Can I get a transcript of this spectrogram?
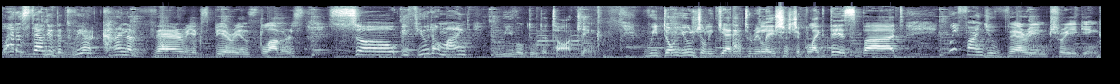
let us tell you that we are kind of very experienced lovers. So, if you don't mind, we will do the talking. We don't usually get into relationship like this, but we find you very intriguing.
